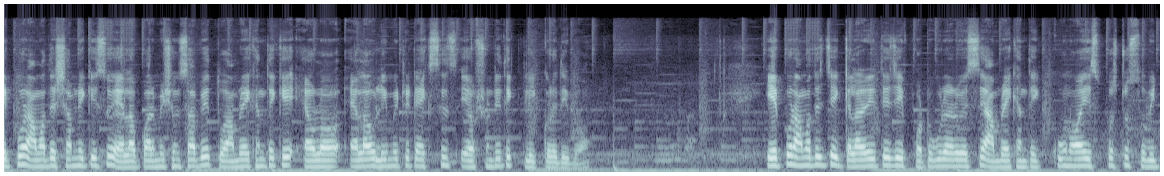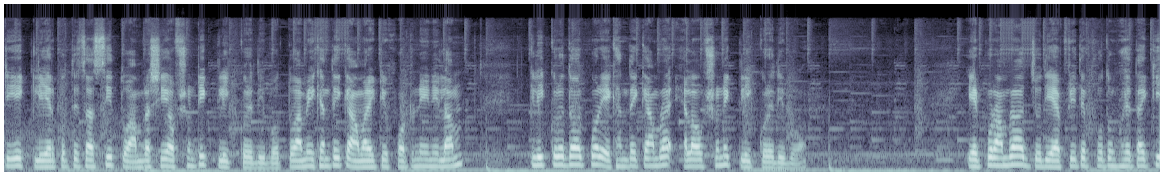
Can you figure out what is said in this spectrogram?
এরপর আমাদের সামনে কিছু অ্যালাউ পারমিশন যাবে তো আমরা এখান থেকে অ্যালাউ অ্যালাউ লিমিটেড অ্যাক্সেস এই অপশনটিতে ক্লিক করে দিব। এরপর আমাদের যে গ্যালারিতে যে ফটোগুলো রয়েছে, আমরা এখান থেকে কোন অস্পষ্ট ছবিটিকে ক্লিয়ার করতে চাচ্ছি, তো আমরা সেই অপশনটি ক্লিক করে দিব। তো আমি এখান থেকে আমার একটি ফটো নিয়ে নিলাম। ক্লিক করে দেওয়ার পর এখান থেকে আমরা অ্যালাউ অপশনে ক্লিক করে দিব। এরপর আমরা যদি অ্যাপটিতে প্রথম হয়ে থাকি,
